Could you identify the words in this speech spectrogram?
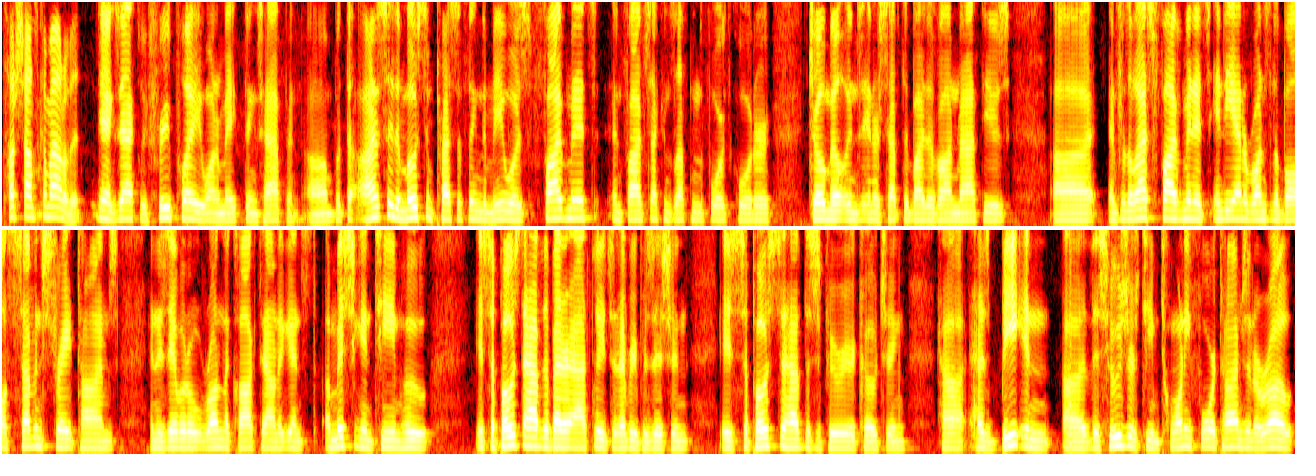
touchdowns come out of it. Yeah, exactly. Free play, you want to make things happen. Um, but the, honestly, the most impressive thing to me was five minutes and five seconds left in the fourth quarter. Joe Milton's intercepted by Devon Matthews. Uh, and for the last five minutes, Indiana runs the ball seven straight times and is able to run the clock down against a Michigan team who is supposed to have the better athletes at every position, is supposed to have the superior coaching, ha- has beaten uh, this Hoosiers team 24 times in a row,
